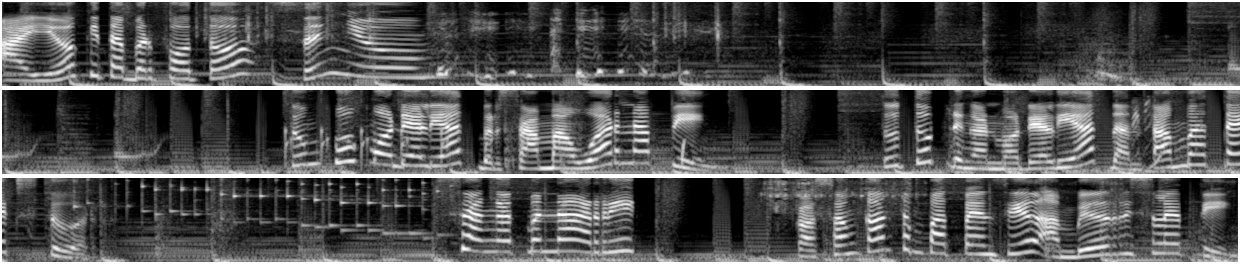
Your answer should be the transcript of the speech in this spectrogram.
Ayo kita berfoto, senyum. Tumpuk model lihat bersama warna pink. Tutup dengan model lihat dan tambah tekstur. Sangat menarik. Kosongkan tempat pensil, ambil resleting.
